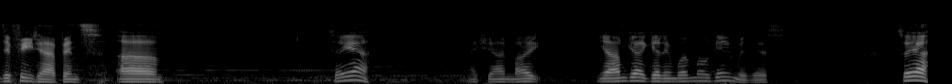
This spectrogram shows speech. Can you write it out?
Defeat happens. Um... So yeah. Actually, I might... Yeah, I'm gonna get in one more game with this. So yeah.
